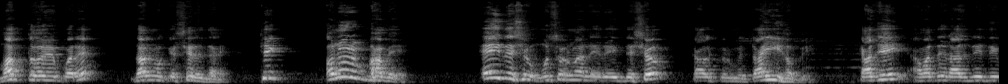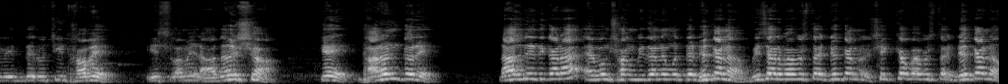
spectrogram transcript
মত্ত হয়ে পড়ে ধর্মকে ছেড়ে দেয়। ঠিক অনুরূপভাবে এই দেশেও মুসলমানের এই দেশেও কালক্রমে তাই হবে। কাজেই আমাদের রাজনীতিবিদদের উচিত হবে ইসলামের আদর্শকে ধারণ করে রাজনীতি করা এবং সংবিধানের মধ্যে ঢুকানো বিচার ব্যবস্থায় ঢুকানো শিক্ষা ব্যবস্থায় ঢুকানো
